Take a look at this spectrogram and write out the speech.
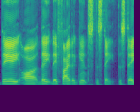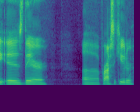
they are they they fight against the state. The state is their uh, prosecutor.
